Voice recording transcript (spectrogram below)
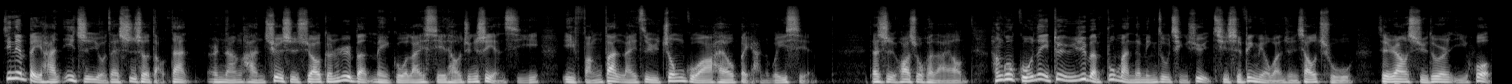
今年北韩一直有在试射导弹，而南韩确实需要跟日本、美国来协调军事演习，以防范来自于中国啊还有北韩的威胁。但是话说回来哦，韩国国内对于日本不满的民族情绪其实并没有完全消除，这也让许多人疑惑。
